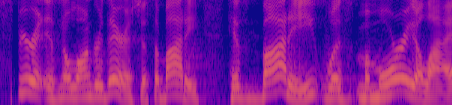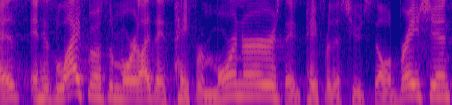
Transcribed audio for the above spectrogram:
spirit is no longer there, it's just a body. His body was memorialized and his life was memorialized. They'd pay for mourners, they'd pay for this huge celebration,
